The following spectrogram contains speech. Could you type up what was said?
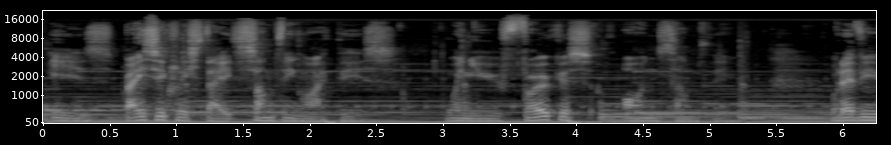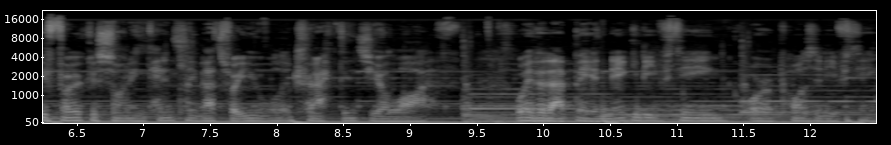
is basically states something like this when you focus on something, whatever you focus on intensely, that's what you will attract into your life, whether that be a negative thing or a positive thing.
